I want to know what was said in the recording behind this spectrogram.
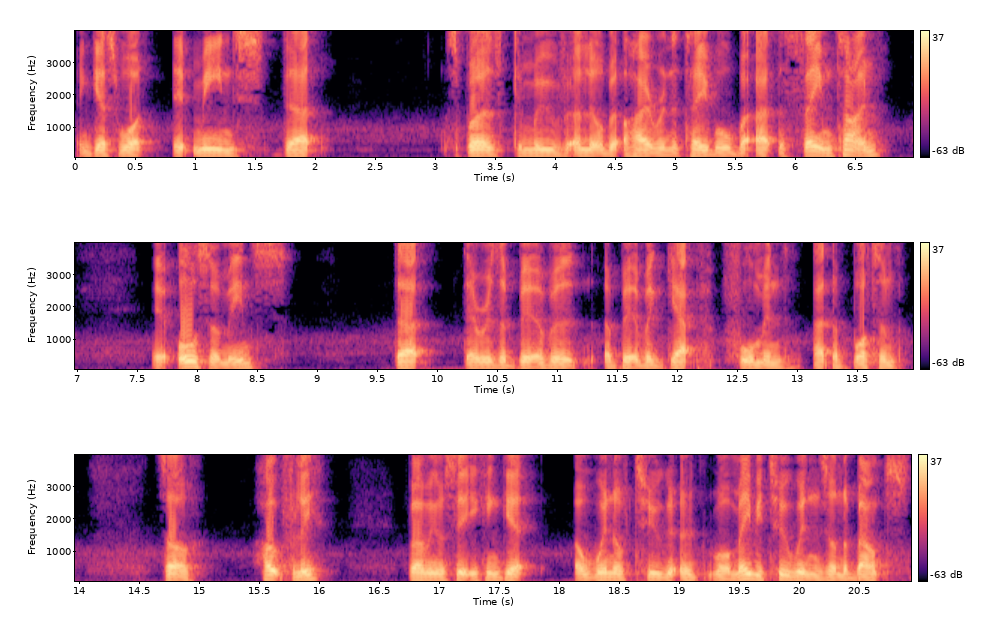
And guess what? It means that Spurs can move a little bit higher in the table, but at the same time, it also means that there is a bit of a, a bit of a gap forming at the bottom. So hopefully Birmingham City can get a win of two, uh, well, maybe two wins on the bounce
